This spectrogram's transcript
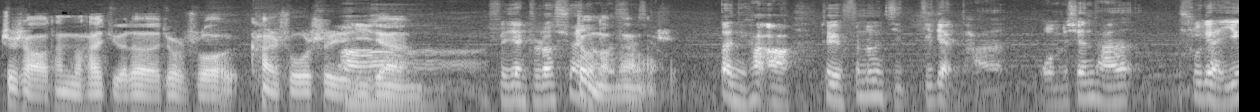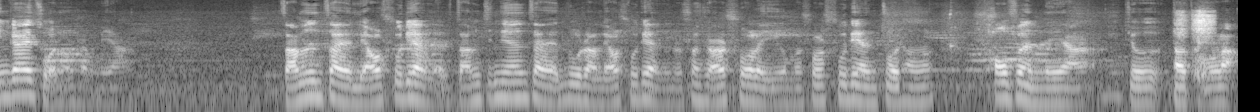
至少他们还觉得就是说看书是一件啊是一件值得炫耀正的事情能量的。事。但你看啊，这个分成几几点谈。我们先谈书店应该做成什么样。咱们在聊书店的，咱们今天在路上聊书店的时候，双全说了一个嘛，说书店做成掏粪那样就到头了。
